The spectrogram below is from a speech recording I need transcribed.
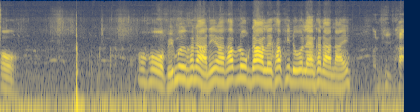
โอ้โอ้โหฝีมือขนาดนี้นะครับ ลูกด้านเลยครับคิดดูว่าแรงขนาดไหน มันมีพระ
